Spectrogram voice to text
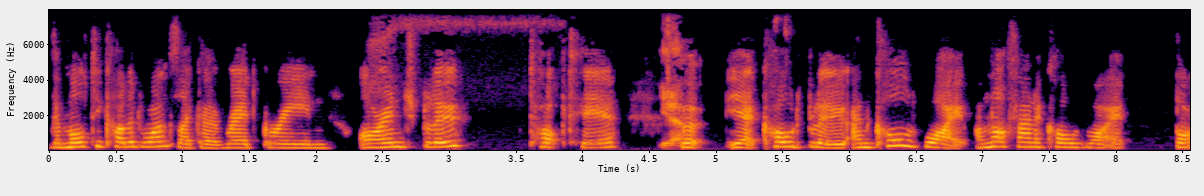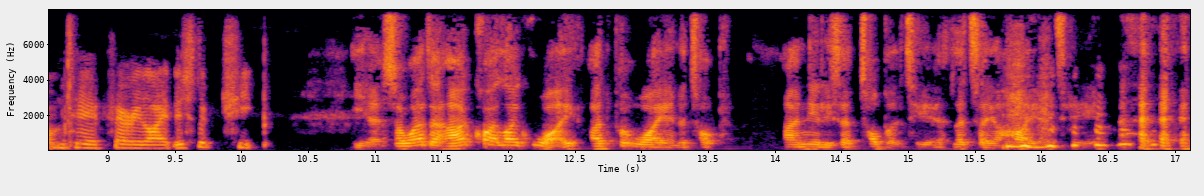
the multicolored ones, like a red, green, orange, blue, top tier. Yeah. But yeah, cold blue and cold white. I'm not a fan of cold white. Bottom tier fairy light. They just look cheap. Yeah, so I don't, I quite like white. I'd put white in a top. I nearly said topper tier. Let's say a higher tier.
